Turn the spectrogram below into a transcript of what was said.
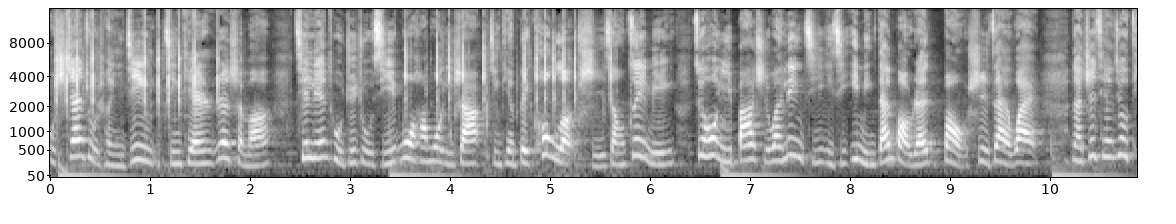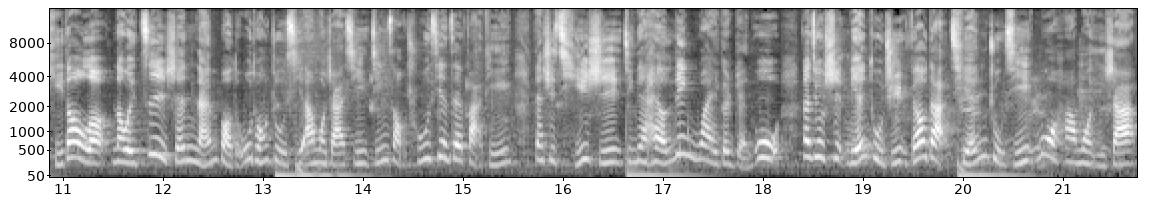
我是站主陈怡静。今天热什么？前联土局主席莫哈默伊沙今天被控了十项罪名，最后以八十万令吉以及一名担保人保释在外。那之前就提到了那位自身难保的乌统主席阿莫扎西今早出现在法庭，但是其实今天还有另外一个人物，那就是联土局 Felda 前主席莫哈默伊沙。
